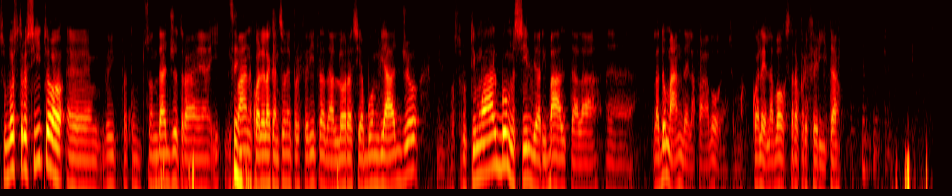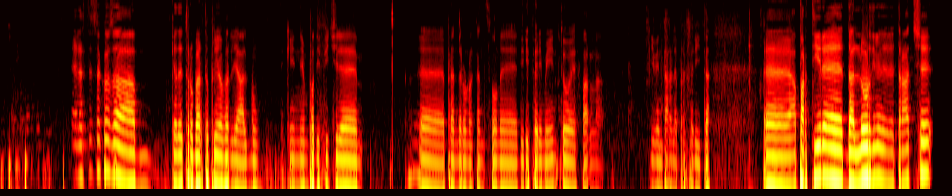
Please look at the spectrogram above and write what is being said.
Sul vostro sito eh, voi fate un sondaggio tra i, i Sì. fan, qual è la canzone preferita da Allora sia buon viaggio, il vostro ultimo album, Silvia ribalta la, eh, la domanda e la fa a voi, insomma, qual è la vostra preferita? È la stessa cosa mh, che ha detto Roberto prima per gli album, quindi è un po' difficile eh, prendere una canzone di riferimento e farla diventare la preferita. Eh, a partire dall'ordine delle tracce,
